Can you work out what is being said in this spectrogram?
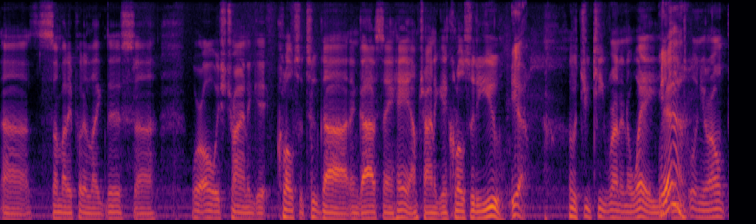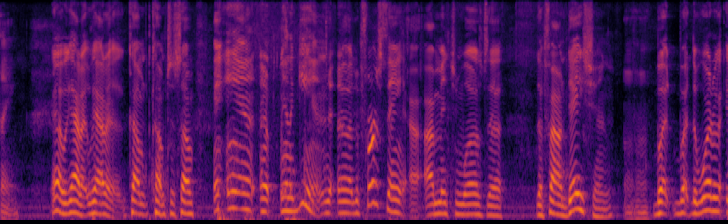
Uh, somebody put it like this uh, We're always trying to get closer to God, and God is saying, Hey, I'm trying to get closer to you. Yeah. but you keep running away. You Yeah. keep doing your own thing. Yeah, we gotta we gotta come come to some and and, uh, and again uh, the first thing I, I mentioned was the the foundation, but but the word it,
